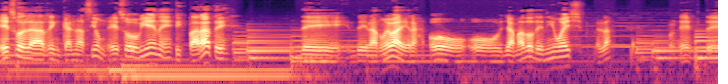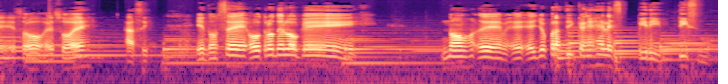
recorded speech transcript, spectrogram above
eso de la reencarnación. Eso viene disparate de, de la nueva era o, llamado de New Age, ¿verdad? Este, eso, eso es así. Y entonces, otro de lo que no, eh, eh, ellos practican es el espiritismo,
